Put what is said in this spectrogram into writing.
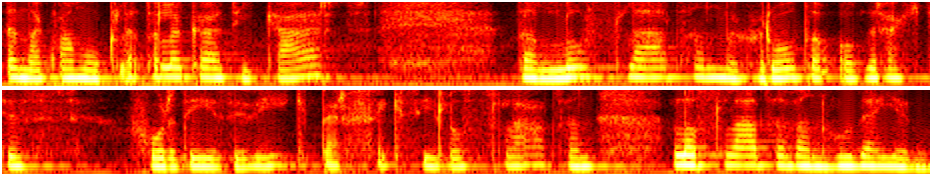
En dat kwam ook letterlijk uit die kaart. Dat loslaten, de grote opdracht is voor deze week. Perfectie loslaten. Loslaten van hoe dat je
